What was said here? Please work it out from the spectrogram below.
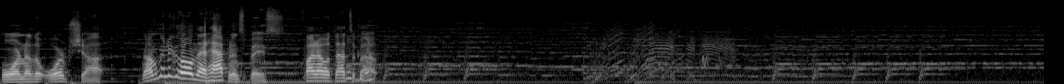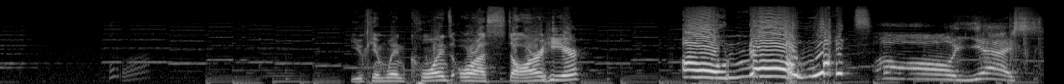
Or another orb shop. Now I'm gonna go on that happening space. Find out what that's Okay. about. You can win coins or a star here. Oh no! What? Oh yes.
